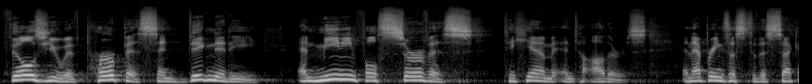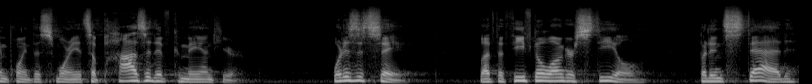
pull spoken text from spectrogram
fills you with purpose and dignity and meaningful service to Him and to others. And that brings us to the second point this morning. It's a positive command here. What does it say? Let the thief no longer steal, but instead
